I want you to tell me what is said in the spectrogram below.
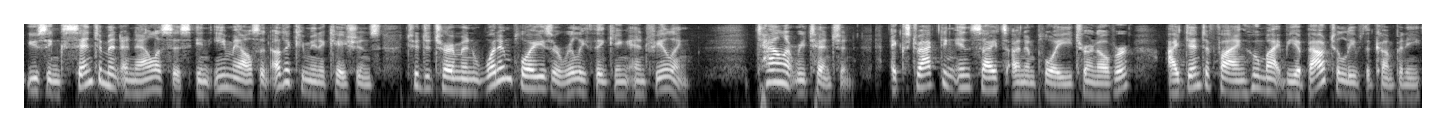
using sentiment analysis in emails and other communications to determine what employees are really thinking and feeling. Talent retention, extracting insights on employee turnover, identifying who might be about to leave the company,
